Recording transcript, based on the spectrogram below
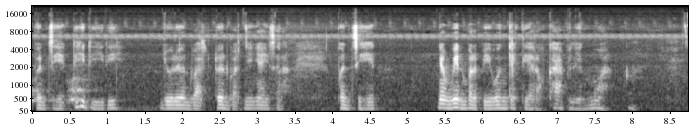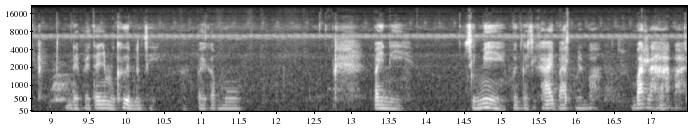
เพิ่นสิเฮ็ดดีดีดิอยู่เดินวัดเดินวัดใหญ่ๆซะล่ะเพิ่นสิเฮ็ดยังเว้นบ่ได้ไปเบิ่งจักเที่ยดอกข้าไปเลี้ยงงัว ได้ไปแต่ยามมื้อคืนจังซี่ไปกับหมู่ไปนี่สิมีเพิ่นก็สิขายบัตรแม่นบ่บัตรละหาบาท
